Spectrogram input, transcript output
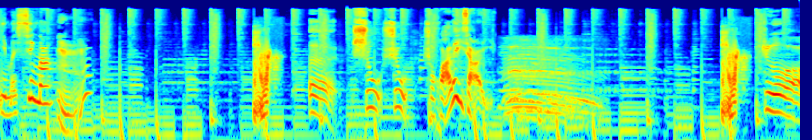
你们信吗？嗯。呃，失误失误，手滑了一下而已。这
